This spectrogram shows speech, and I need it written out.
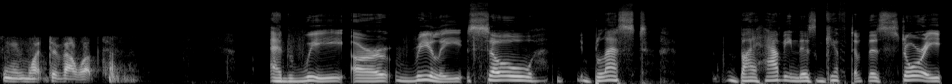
seeing what developed. And we are really so blessed by having this gift of this story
